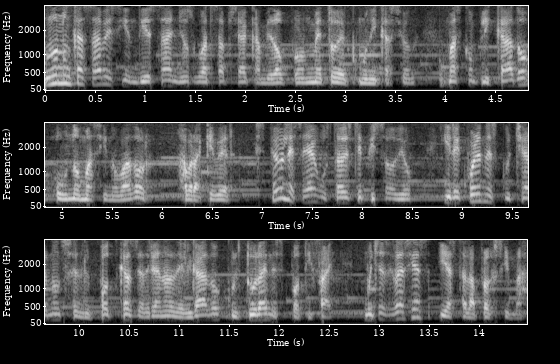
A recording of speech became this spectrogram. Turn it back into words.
Uno nunca sabe si en 10 años WhatsApp se ha cambiado por un método de comunicación más complicado o uno más innovador. Habrá que ver. Espero les haya gustado este episodio y recuerden escucharnos en el podcast de Adriana Delgado, Cultura en Spotify. Muchas gracias y hasta la próxima.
